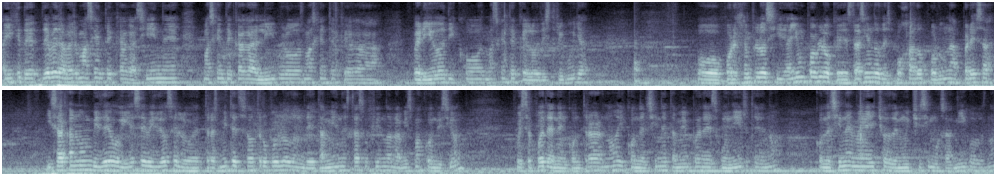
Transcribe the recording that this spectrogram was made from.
de- debe de haber más gente que haga cine, más gente que haga libros, más gente que haga periódicos, más gente que lo distribuya. O por ejemplo, si hay un pueblo que está siendo despojado por una presa y sacan un video y ese video se lo transmites a otro pueblo donde también está sufriendo la misma condición, pues se pueden encontrar, ¿no? Y con el cine también puedes unirte, ¿no? Con el cine me he hecho de muchísimos amigos, ¿no?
